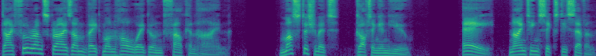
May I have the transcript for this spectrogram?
Die Führungskreis um Bethmann Hollweg und Falkenhayn. Musterschmidt, Göttingen U. A. 1967.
